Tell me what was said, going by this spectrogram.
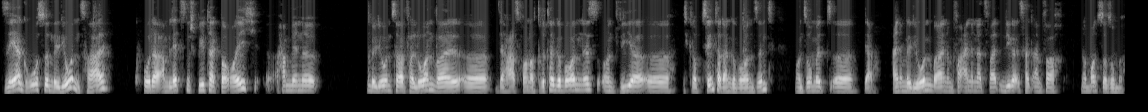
sehr große Millionenzahl. Oder am letzten Spieltag bei euch haben wir eine Millionenzahl verloren, weil äh, der HSV noch Dritter geworden ist und wir, äh, ich glaube, Zehnter dann geworden sind. Und somit, äh, ja, eine Million bei einem Verein in der zweiten Liga ist halt einfach eine Monstersumme.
